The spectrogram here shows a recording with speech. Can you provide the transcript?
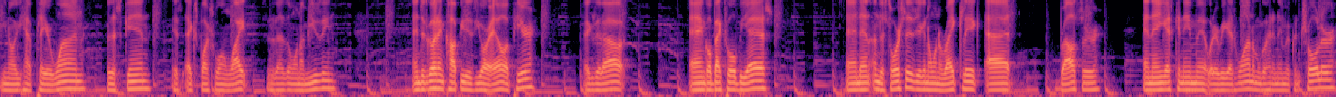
you know, you have player one for the skin. It's Xbox One White, so that's the one I'm using. And just go ahead and copy this URL up here, exit out, and go back to OBS. And then under sources, you're gonna want to right click, add browser, and then you guys can name it whatever you guys want. I'm gonna go ahead and name it controller.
